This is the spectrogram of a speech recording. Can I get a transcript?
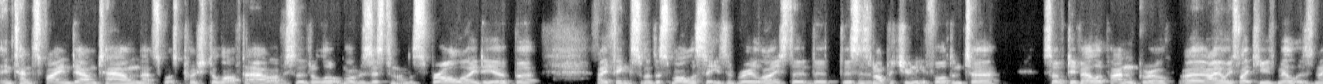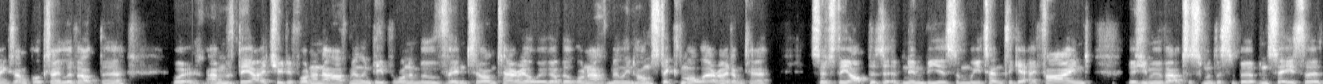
intensifying downtown. That's what's pushed a lot of that out. Obviously, they're a little more resistant on the sprawl idea, but I think some of the smaller cities have realised that, this is an opportunity for them to sort of develop and grow. Uh, I always like to use Milton as an example because I live out there. I'm of the attitude if one and a half million people want to move into Ontario, we've got to build one and a half million homes, stick them all there. I don't care. So it's the opposite of NIMBYism. We tend to get, I find, as you move out to some of the suburban cities, they're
